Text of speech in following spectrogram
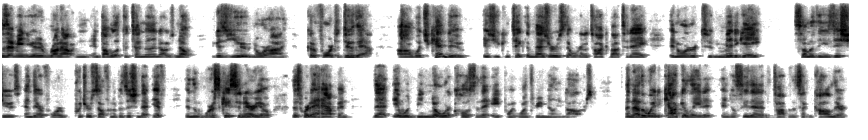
Does that mean you're going to run out and, and double it to ten million dollars? No, because you nor I could afford to do that. Uh, what you can do is you can take the measures that we're going to talk about today in order to mitigate some of these issues and therefore put yourself in a position that if in the worst case scenario this were to happen that it would be nowhere close to the 8.13 million dollars. Another way to calculate it and you'll see that at the top of the second column there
